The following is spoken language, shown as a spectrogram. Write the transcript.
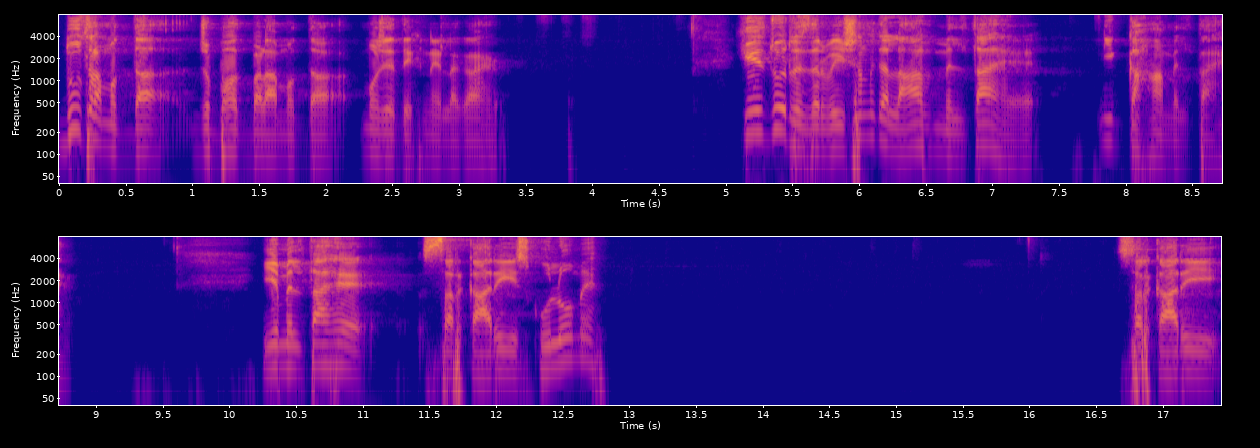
दूसरा मुद्दा, जो बहुत बड़ा मुद्दा मुझे देखने लगा है, कि जो रिजर्वेशन का लाभ मिलता है, ये कहाँ मिलता है? ये मिलता है सरकारी स्कूलों में, सरकारी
